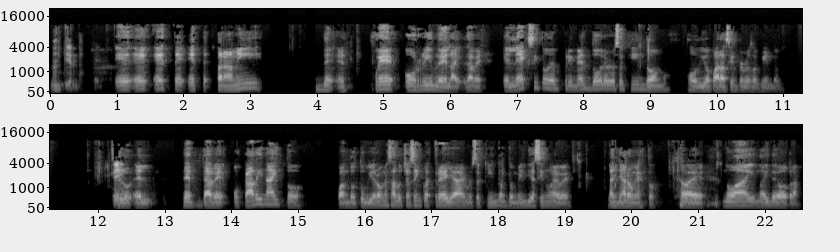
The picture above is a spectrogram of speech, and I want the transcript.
no entiendo. Eh, eh, este, este, para mí de, eh, fue horrible. ¿sabes? El éxito del primer doble Wrestle Kingdom jodió para siempre Wrestle Kingdom. El, el, de, de, Okada y Naito cuando tuvieron esa lucha cinco estrellas en Wrestle Kingdom 2019, dañaron esto. No hay, no hay de otra.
